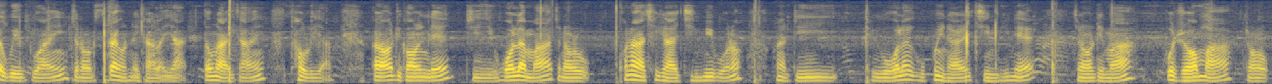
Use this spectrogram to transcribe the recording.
လှုပ်ပေးပြီးရင်ကျွန်တော်တို့ stack ကိုနှိပ်ထားလိုက်ရတယ်3နာရီကြာရင်ထောက်လို့ရတယ်အဲ့တော့ဒီကောင်လေးလည်းဒီ wallet မှာကျွန်တော်တို့ခုနကချိန်ထားတဲ့ Gmail ပေါ့နော်ခုနဒီဒီ wallet ကိုဖွင့်ထားတဲ့ Gmail နဲ့ကျွန်တော်ဒီမှာ withdraw မှာကျွန်တော်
